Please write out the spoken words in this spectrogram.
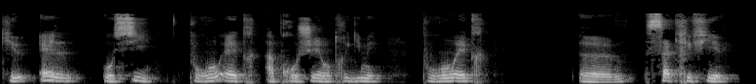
qui elles aussi pourront être approchées, entre guillemets, pourront être euh, sacrifiées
